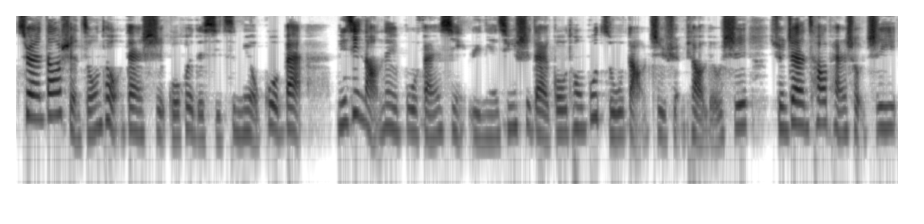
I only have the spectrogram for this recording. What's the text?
虽然当选总统，但是国会的席次没有过半，民进党内部反省与年轻世代沟通不足，导致选票流失。选战操盘手之一，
